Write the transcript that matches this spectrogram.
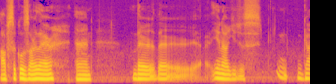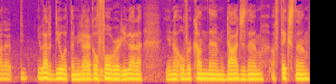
Obstacles are there, and they're they're you know you just gotta you gotta deal with them. You, You gotta go to. forward. You gotta you know overcome them, dodge them, uh, fix them.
